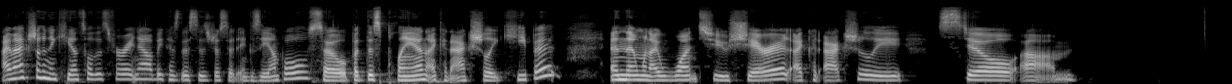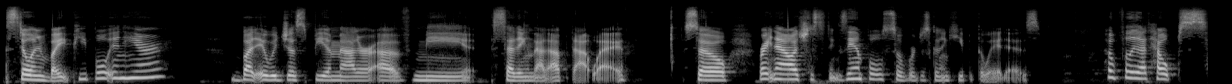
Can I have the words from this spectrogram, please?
I'm actually going to cancel this for right now because this is just an example. So, but this plan, I can actually keep it. And then when I want to share it, I could actually still, um, still invite people in here, but it would just be a matter of me setting that up that way. So right now it's just an example. So we're just going to keep it the way it is. Hopefully that helps.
